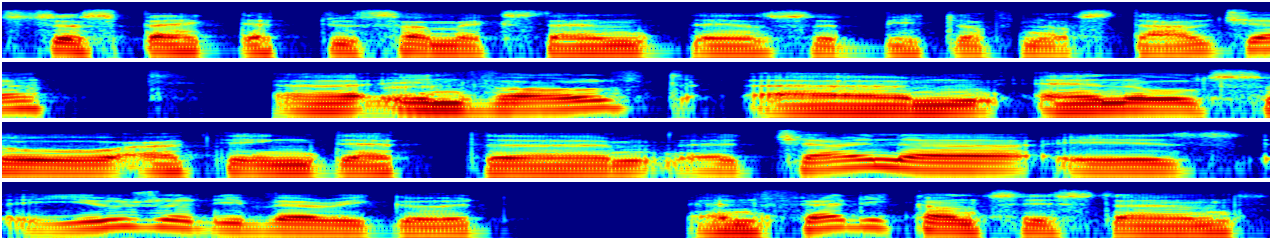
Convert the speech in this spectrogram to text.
suspect that to some extent there's a bit of nostalgia uh, right. involved. Um, and also, I think that um, China is usually very good and fairly consistent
